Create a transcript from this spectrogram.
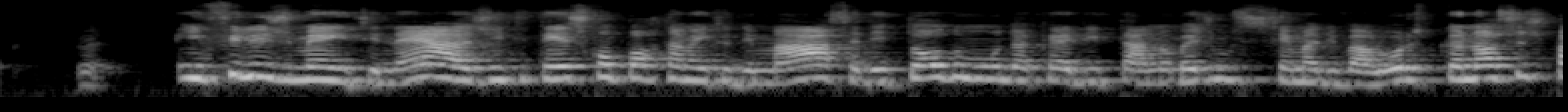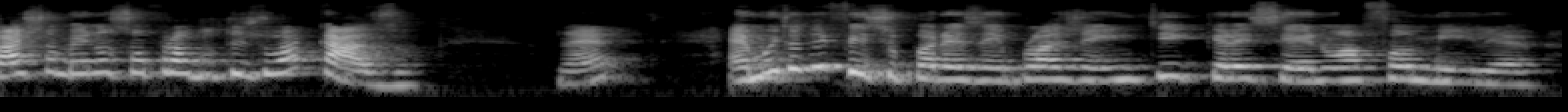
infelizmente, né, a gente tem esse comportamento de massa, de todo mundo acreditar no mesmo sistema de valores, porque nossos pais também não são produtos do acaso, né? É muito difícil, por exemplo, a gente crescer numa família,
